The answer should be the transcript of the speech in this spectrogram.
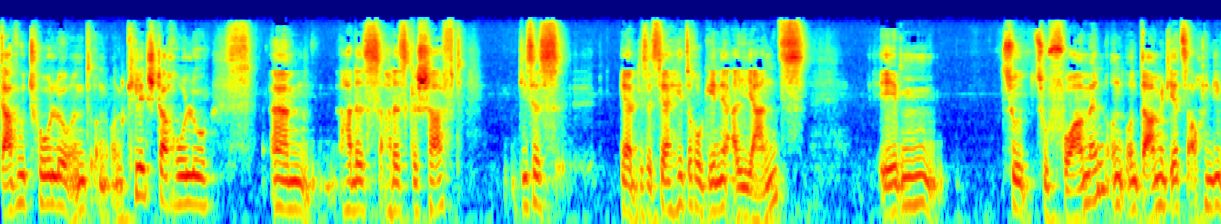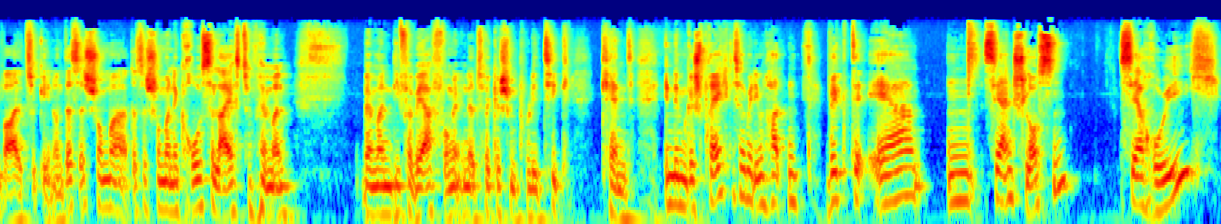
Davutoglu und, und, und Kilicdaroglu ähm, hat, es, hat es geschafft, dieses, ja, diese sehr heterogene Allianz eben zu, zu formen und, und damit jetzt auch in die Wahl zu gehen. Und das ist schon mal, das ist schon mal eine große Leistung, wenn man, wenn man die Verwerfungen in der türkischen Politik kennt. In dem Gespräch, das wir mit ihm hatten, wirkte er sehr entschlossen, sehr ruhig,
